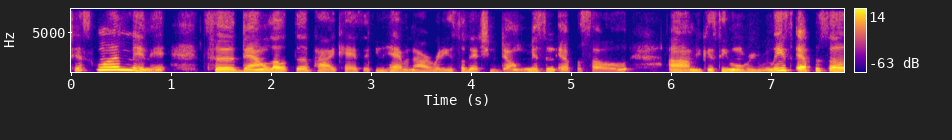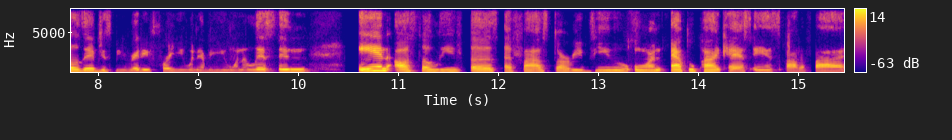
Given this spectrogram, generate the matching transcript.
just one minute to download the podcast if you haven't already so that you don't miss an episode. Um, you can see when we release episodes, they'll just be ready for you whenever you want to listen. And also leave us a five star review on Apple Podcasts and Spotify.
